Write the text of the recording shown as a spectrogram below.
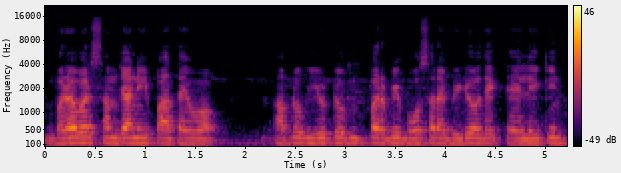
बराबर समझा नहीं पाता है वो, आप लोग यूट्यूब पर भी बहुत सारा वीडियो देखते हैं, लेकिन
